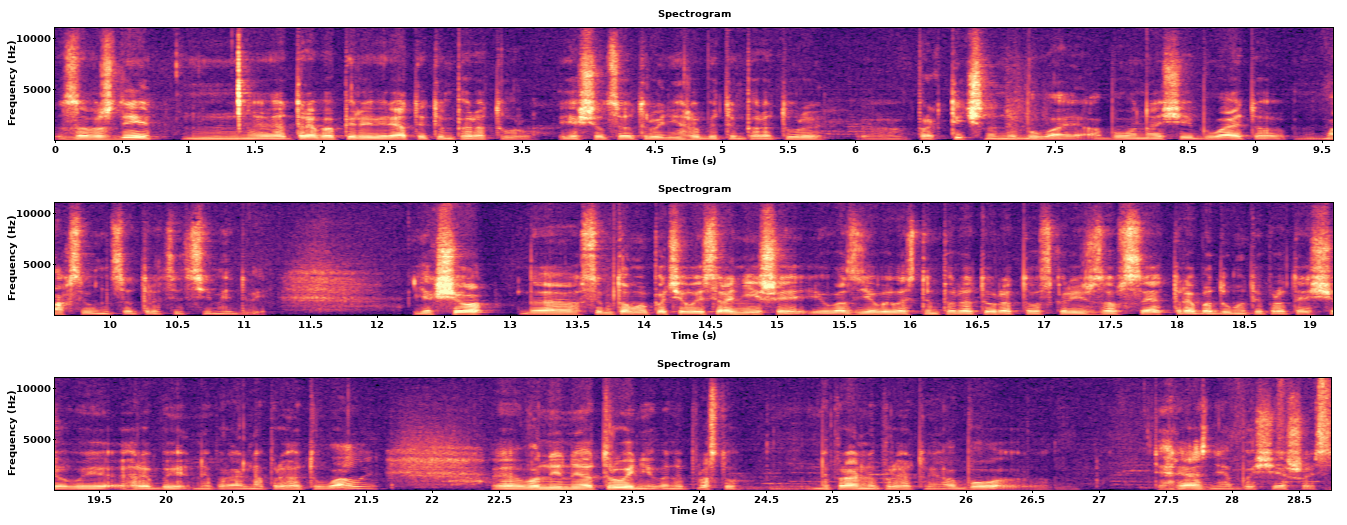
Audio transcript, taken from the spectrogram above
Завжди е, треба перевіряти температуру. Якщо це отруйні гриби, температури е, практично не буває. Або вона ще й буває, то максимум це 37,2. Якщо симптоми почались раніше і у вас з'явилась температура, то, скоріш за все, треба думати про те, що ви гриби неправильно приготували. Е, вони не отруйні, вони просто неправильно приготовані. Або грязні, або ще щось.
